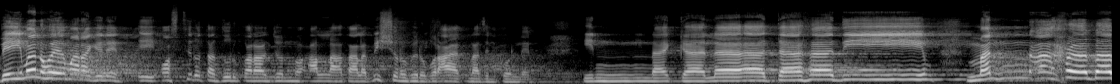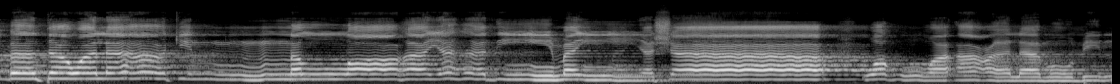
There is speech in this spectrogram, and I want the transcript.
বেঈমান হয়ে মারা গেলেন, এই অস্থিরতা দূর করার জন্য আল্লাহ তাআলা বিশ্ব নবীর উপর আয়াত নাজিল করলেন। ইন্নাকা লা তাহদি মান আল্লাহ ইয়াহদি মান ইয়াশা ওয়া হুয়া আ'লামু বিল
